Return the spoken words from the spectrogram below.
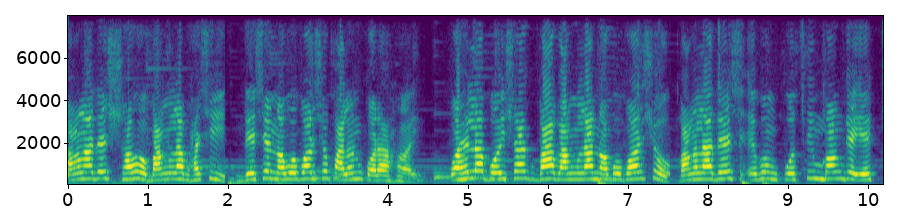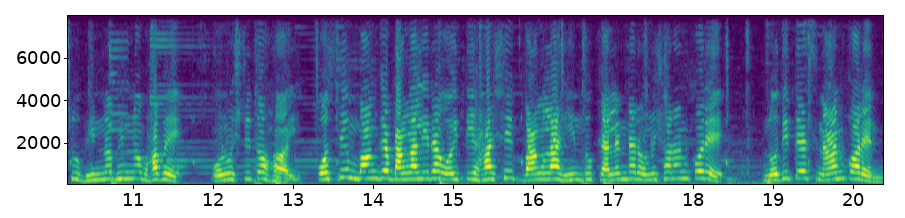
বাংলাদেশ সহ বাংলাভাষী দেশে নববর্ষ পালন করা হয়। পহেলা বৈশাখ বা বাংলা নববর্ষ বাংলাদেশ এবং পশ্চিমবঙ্গে একটু ভিন্ন ভিন্ন ভাবে অনুষ্ঠিত হয়। পশ্চিমবঙ্গে বাঙালিরা ঐতিহাসিক বাংলা হিন্দু ক্যালেন্ডার অনুসরণ করে নদীতে স্নান করেন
